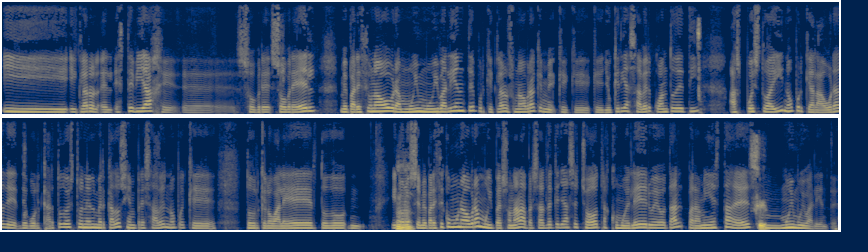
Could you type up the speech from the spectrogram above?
Y, y claro, el- este viaje eh, sobre, sobre él me parece una obra muy, muy valiente, porque claro, es una obra que, me, que, que, que yo quería saber cuánto de ti has puesto ahí, ¿no? Porque a la hora de, de volcar todo esto en el mercado siempre sabes, ¿no? Pues que todo el que lo va a leer, todo... Y no lo sé, me parece como una obra muy personal, a pesar de que ya has hecho otras como El héroe o tal, para mí esta es Sí. muy, muy valiente.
